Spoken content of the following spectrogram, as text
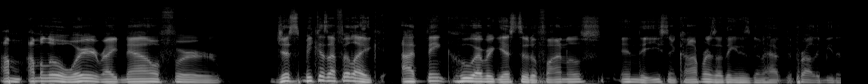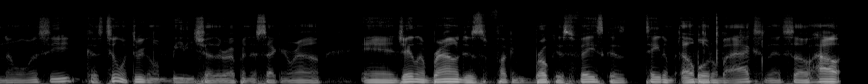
I'm I'm a little worried right now for just because I feel like I think whoever gets to the finals in the Eastern Conference, I think is going to have to probably be the number one seed because two and three going to beat each other up in the second round. And Jaylen Brown just fucking broke his face because Tatum elbowed him by accident. So how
